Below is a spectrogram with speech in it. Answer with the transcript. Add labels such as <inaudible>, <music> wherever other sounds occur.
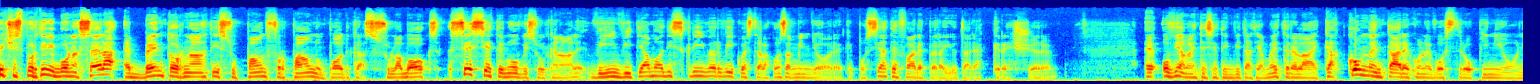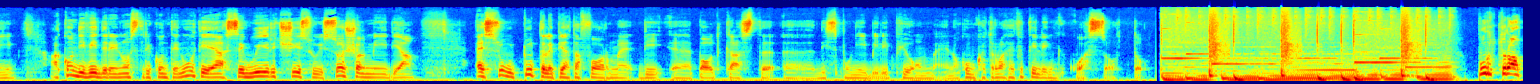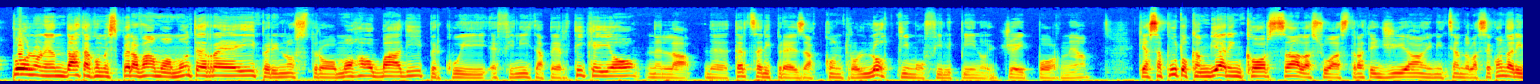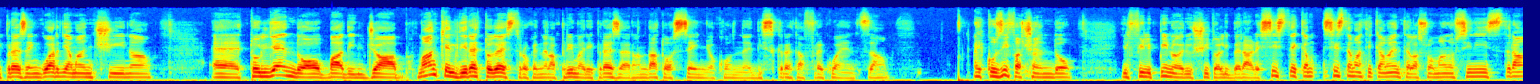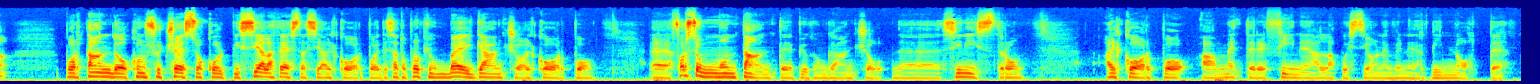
Amici sportivi, buonasera e bentornati su Pound for Pound, un podcast sulla box. Se siete nuovi sul canale, vi invitiamo ad iscrivervi, questa è la cosa migliore che possiate fare per aiutare a crescere. E ovviamente siete invitati a mettere like, a commentare con le vostre opinioni, a condividere i nostri contenuti e a seguirci sui social media e su tutte le piattaforme di eh, podcast eh, disponibili più o meno. Comunque trovate tutti i link qua sotto. Purtroppo non è andata come speravamo a Monterrey per il nostro Mohawk Buddy, per cui è finita per TKO nella eh, terza ripresa contro l'ottimo filippino Jade Pornea, che ha saputo cambiare in corsa la sua strategia iniziando la seconda ripresa in guardia mancina, eh, togliendo a Obadi il jab, ma anche il diretto destro che nella prima ripresa era andato a segno con discreta frequenza, e così facendo il filippino è riuscito a liberare sistem- sistematicamente la sua mano sinistra, portando con successo colpi sia alla testa sia al corpo ed è stato proprio un bel gancio al corpo, eh, forse un montante più che un gancio eh, sinistro al corpo a mettere fine alla questione venerdì notte.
